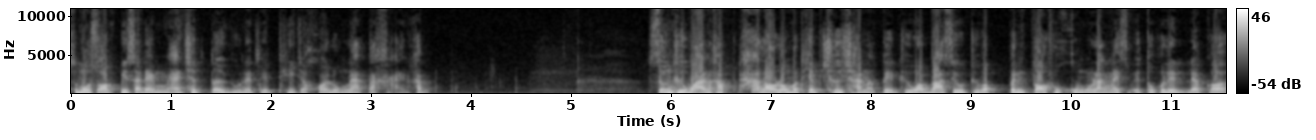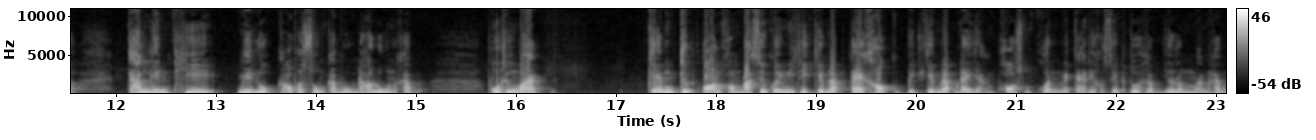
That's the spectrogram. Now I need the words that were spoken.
สโมสรปีศาจแดงแมนเชสเตอร์ยูไนเต็ดที่จะคอยลงล่าตาข่ายนะครับ ซึ่งถือว่านะครับ ถ้าเราลองมาเทียบชื่อชั้นนักเตะถือว่าบราซิล ถือว่าเป็นต่อทุกขุมกำลังใน 11 ตัวผู้เล่น แล้วก็การเล่นที่มีลูกเก่าผสมกับลูกดาวรุ่งนะครับ พูดถึงว่าเกมจุดอ่อนของบราซิลก็มีที่เกมรับแต่เขาก็ปิดเกมรับได้อย่างพอสมควรในการที่เขาเสียประตูให้กับเยอรมันครับ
